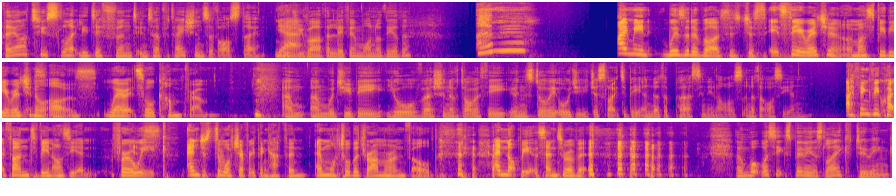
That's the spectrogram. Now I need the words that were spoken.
they are two slightly different interpretations of Oz, though. Yeah. Would you rather live in one or the other? Um, I mean, Wizard of Oz is just, it's the original. It must be the original Oz, where it's all come from. And, and would you be your version of Dorothy in the story, or would you just like to be another person in Oz, another Ozian? I think it'd be quite fun to be an Ozian for a Yes. week and just to watch everything happen and watch all the drama unfold and not be at the center of it. And what was the experience like doing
